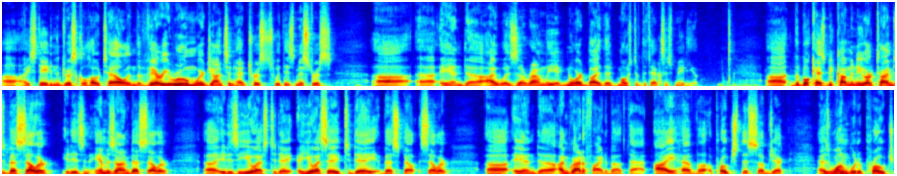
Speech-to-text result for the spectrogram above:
Uh, I stayed in the Driskill Hotel in the very room where Johnson had trysts with his mistress, uh, uh, and uh, I was uh, roundly ignored by the, most of the Texas media. Uh, the book has become a New York Times bestseller. It is an Amazon bestseller. it is a US Today, a USA Today bestseller. Uh, and uh, I'm gratified about that. I have uh, approached this subject as one would approach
